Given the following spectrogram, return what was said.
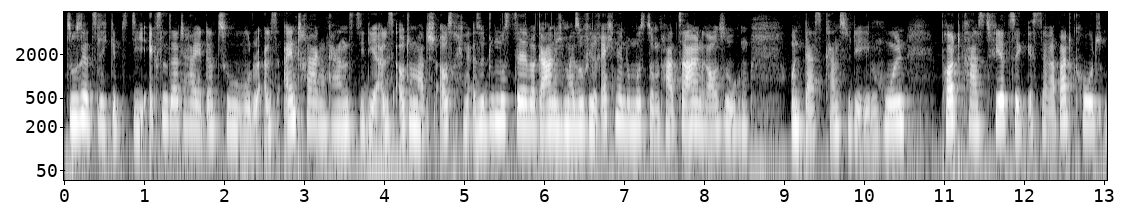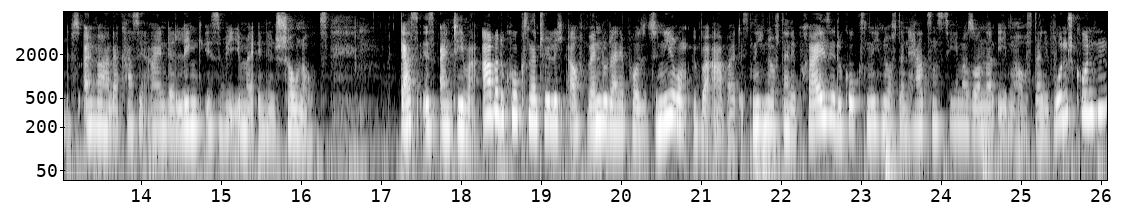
Zusätzlich gibt es die Excel-Datei dazu, wo du alles eintragen kannst, die dir alles automatisch ausrechnet. Also du musst selber gar nicht mal so viel rechnen, du musst so ein paar Zahlen raussuchen und das kannst du dir eben holen. Podcast 40 ist der Rabattcode, gibst einfach an der Kasse ein. Der Link ist wie immer in den Show Notes. Das ist ein Thema. Aber du guckst natürlich auch, wenn du deine Positionierung überarbeitest, nicht nur auf deine Preise, du guckst nicht nur auf dein Herzensthema, sondern eben auch auf deine Wunschkunden.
